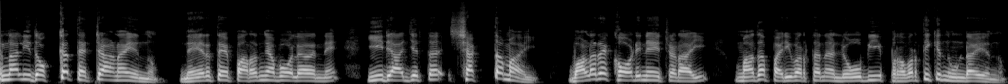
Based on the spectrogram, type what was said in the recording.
എന്നാൽ ഇതൊക്കെ തെറ്റാണ് എന്നും നേരത്തെ പറഞ്ഞ പോലെ തന്നെ ഈ രാജ്യത്ത് ശക്തമായി വളരെ കോർഡിനേറ്റഡായി മതപരിവർത്തന ലോബി പ്രവർത്തിക്കുന്നുണ്ട് എന്നും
